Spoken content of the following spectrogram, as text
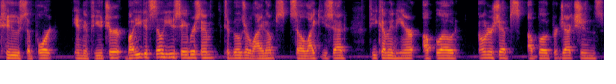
to support in the future. But you could still use SaberSim to build your lineups. So like you said, if you come in here, upload ownerships, upload projections,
